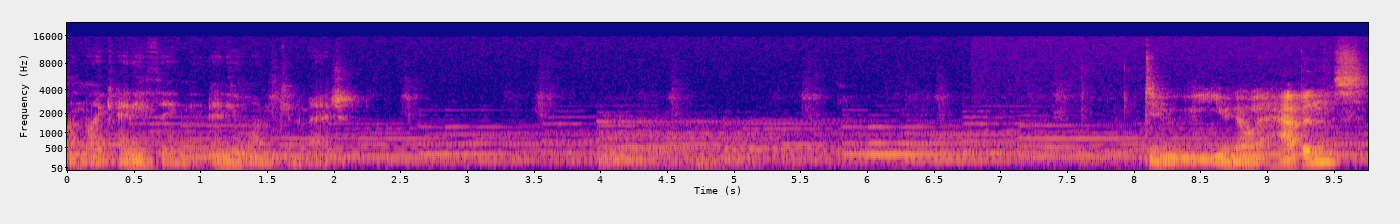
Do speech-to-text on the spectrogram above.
unlike anything anyone can imagine. Do you know what happens?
